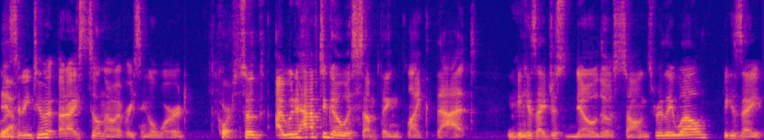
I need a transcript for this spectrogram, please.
Yeah. listening to it, but I still know every single word. Of course. So th- I would have to go with something like that Mhm. because I just know those songs really well because I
